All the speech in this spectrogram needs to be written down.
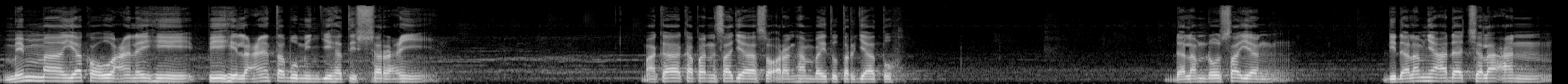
mimma yaqa'u alaihi fihi al'atabu min jihati syar'i. Maka kapan saja seorang hamba itu terjatuh dalam dosa yang di dalamnya ada celaan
